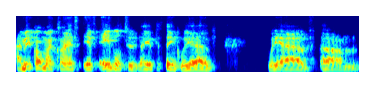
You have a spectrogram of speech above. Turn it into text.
I make all my clients, if able to. Now you have to think we have we have um,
